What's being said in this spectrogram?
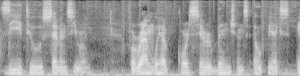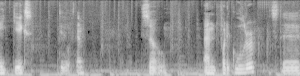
Z270 for RAM we have Corsair Vengeance LPX 8 gigs two of them. So and for the cooler it's the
